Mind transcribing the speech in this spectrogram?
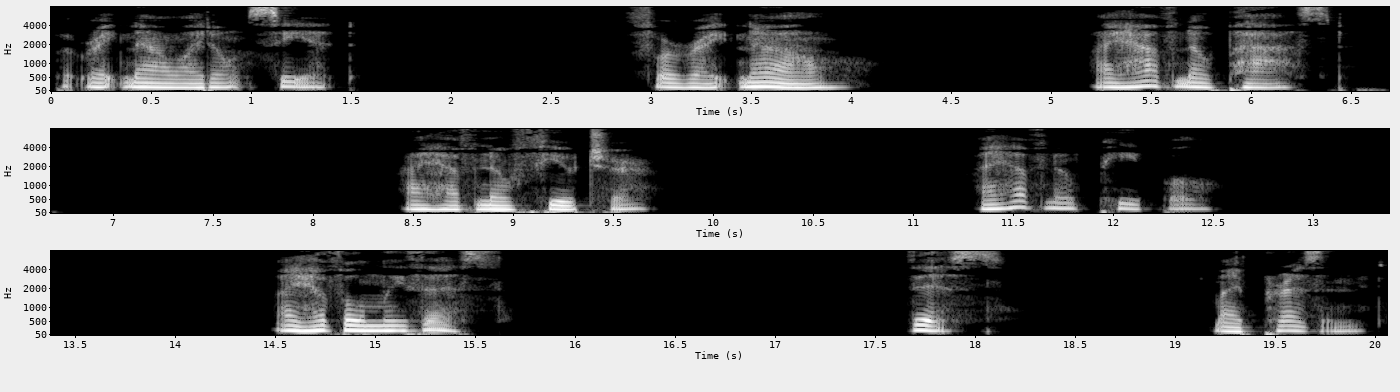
But right now I don't see it. For right now, I have no past. I have no future. I have no people. I have only this. This, my present,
